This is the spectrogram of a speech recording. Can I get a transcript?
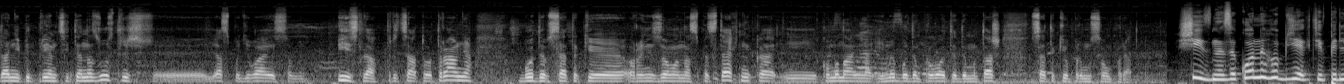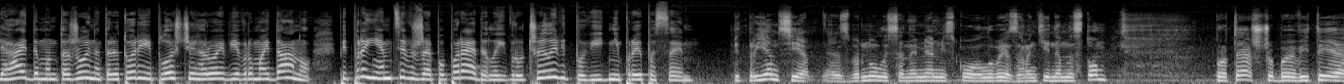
дані підприємці йти на зустріч, е, я сподіваюся, після 30 травня буде все-таки організована спецтехніка і комунальна, і ми будемо проводити демонтаж все-таки в примусовому порядку. Шість незаконних об'єктів підлягають демонтажу і на території площі Героїв Євромайдану. Підприємці вже попередили і вручили відповідні приписи. Підприємці е, звернулися на ім'я міського голови з гарантійним листом про те, щоб війти,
